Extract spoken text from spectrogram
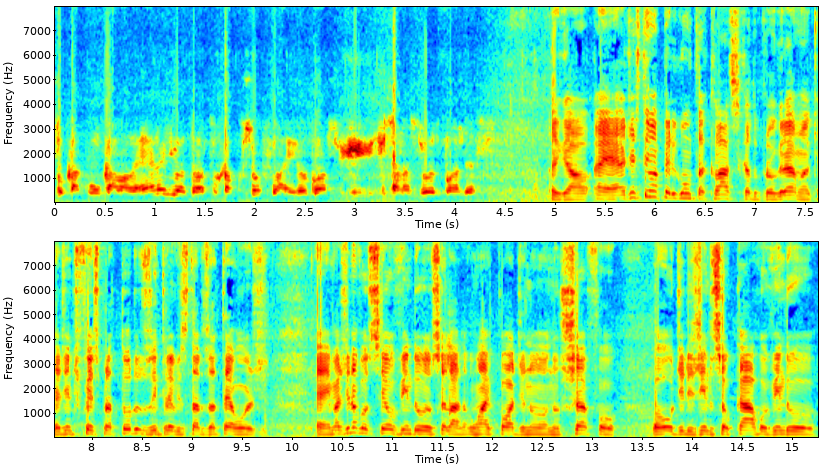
tocar com o Cavalera e eu adoro tocar com o Soulfly. Eu gosto de, de estar nas duas bandas. Legal. É, a gente tem uma pergunta clássica do programa que a gente fez para todos os entrevistados até hoje. É, imagina você ouvindo, sei lá, um iPod no, no shuffle ou dirigindo seu carro, ouvindo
